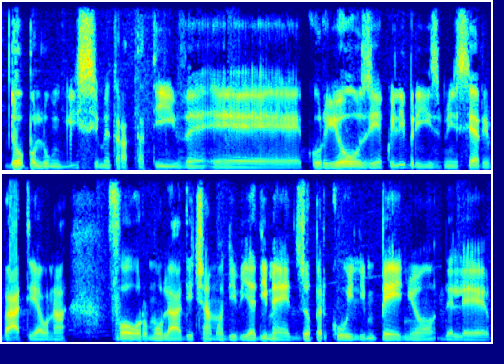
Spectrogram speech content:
dopo lunghissime trattative e curiosi equilibrismi si è arrivati a una formula diciamo di via di mezzo per cui l'impegno delle,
